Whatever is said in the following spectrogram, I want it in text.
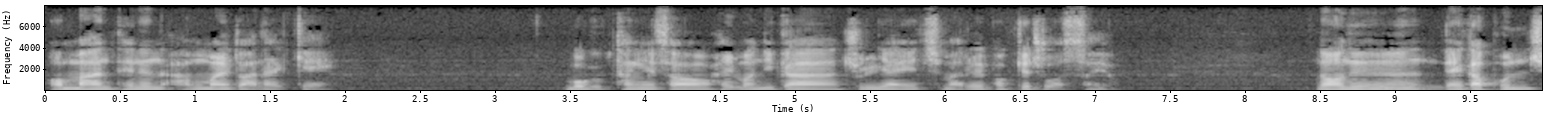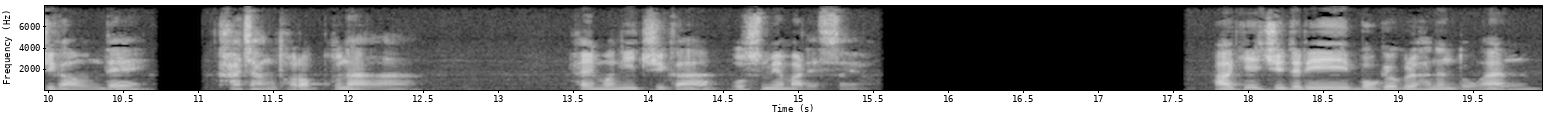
엄마한테는 아무 말도 안 할게. 목욕탕에서 할머니가 줄리아의 치마를 벗겨주었어요. 너는 내가 본 쥐 가운데 가장 더럽구나. 할머니 쥐가 웃으며 말했어요. 아기 쥐들이 목욕을 하는 동안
